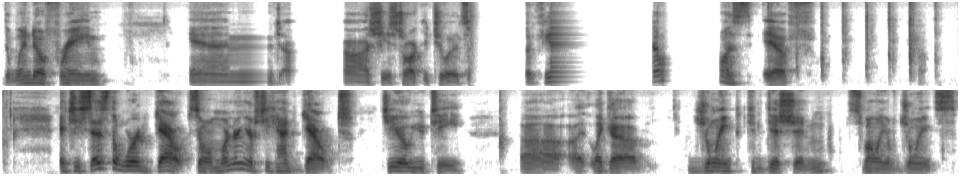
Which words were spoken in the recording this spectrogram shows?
the window frame and uh, she's talking to it. So I feel as if, and she says the word gout. So I'm wondering if she had gout, G O U T, uh, like a joint condition, swelling of joints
